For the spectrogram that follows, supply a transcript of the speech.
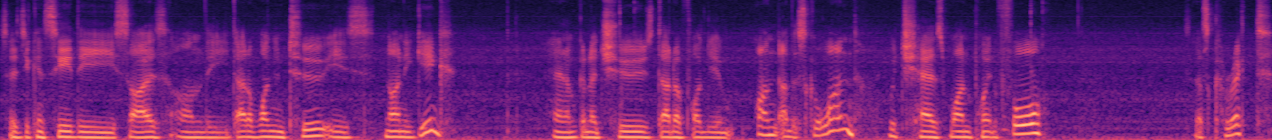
So as you can see, the size on the data volume 2 is 90 gig and I'm gonna choose data volume 1 underscore 1 which has 1.4 so that's correct.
